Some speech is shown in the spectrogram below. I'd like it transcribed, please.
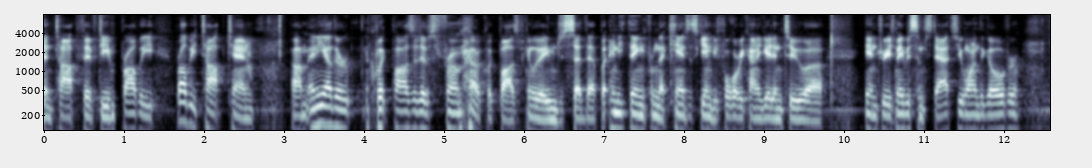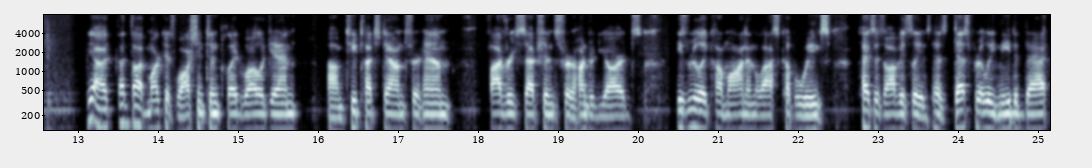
than top 50, probably probably top 10. Um, any other quick positives from uh, quick positives? I can't believe I even just said that. But anything from that Kansas game before we kind of get into uh, injuries? Maybe some stats you wanted to go over. Yeah, I, I thought Marcus Washington played well again. Um, two touchdowns for him, five receptions for 100 yards. He's really come on in the last couple weeks. Texas obviously has, has desperately needed that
